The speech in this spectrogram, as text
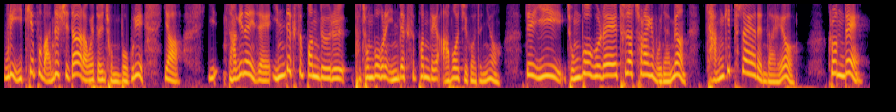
우리 ETF 만듭시다라고 했더니 존보글이 야, 이, 자기는 이제 인덱스 펀드를 존보글은 인덱스 펀드의 아버지거든요. 근데 이 존보글의 투자 철학이 뭐냐면 장기 투자해야 된다 해요. 그런데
